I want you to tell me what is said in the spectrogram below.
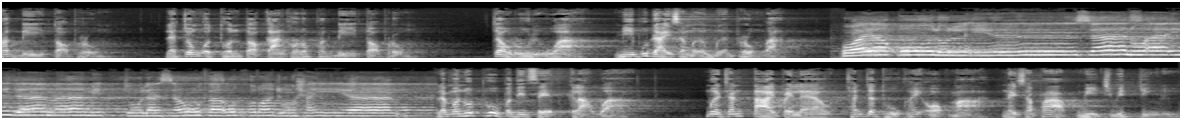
พักดีต่อพระองค์ และจงอดทนต่อการเคารพพักดีต่อพระองค์ เจ้ารู้หรือว่ามีผู้ใดเสมอเหมือนพระองค์บ้าง ويقول الإنسان أإذا ما مت لسوف أخرج حيا และมนุษย์ผู้ปฏิเสธกล่าวว่า เมื่อฉันตายไปแล้ว ฉันจะถูกให้ออกมาในสภาพมีชีวิตจริงหรือ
